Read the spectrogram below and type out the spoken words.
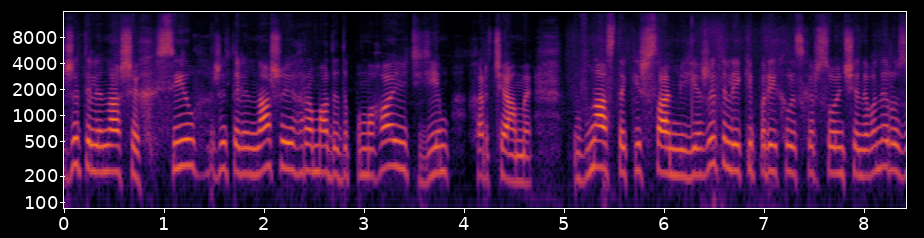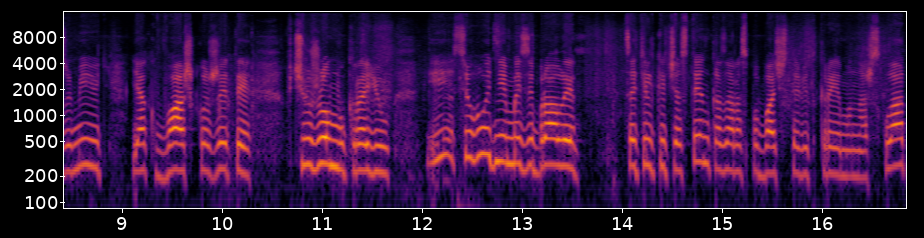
Жителі наших сіл, жителі нашої громади допомагають їм харчами. В нас такі ж самі є жителі, які переїхали з Херсонщини. Вони розуміють, як важко жити в чужому краю. І сьогодні ми зібрали це тільки частинка. Зараз побачите, відкриємо наш склад.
